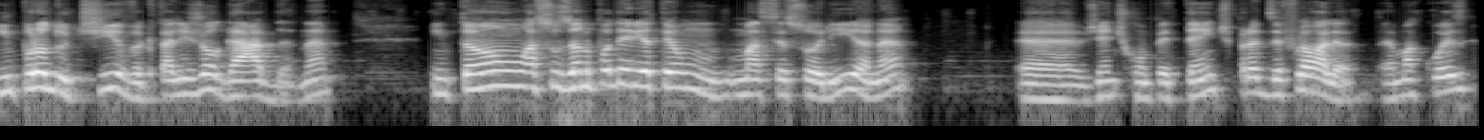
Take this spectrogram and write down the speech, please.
improdutiva que está ali jogada, né? Então a Suzano poderia ter um, uma assessoria, né? É, gente competente para dizer, olha, é uma coisa.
